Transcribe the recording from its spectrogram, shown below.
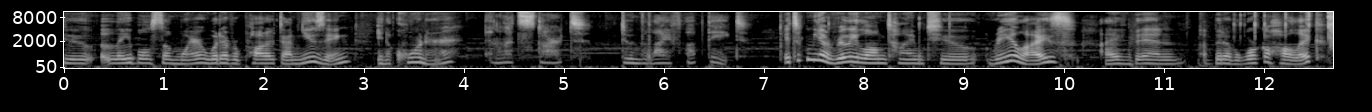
to label somewhere whatever product I'm using in a corner. And let's start doing the life update. It took me a really long time to realize I've been a bit of a workaholic.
